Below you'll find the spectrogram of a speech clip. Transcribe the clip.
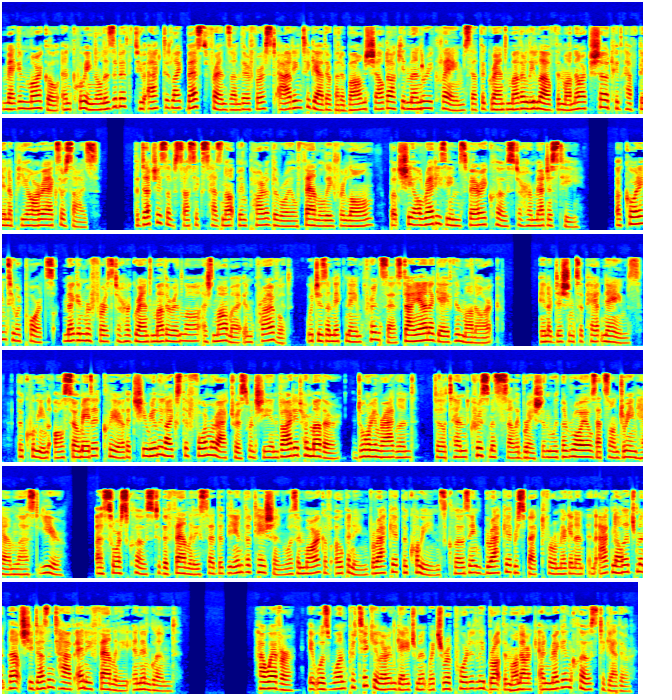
Meghan Markle and Queen Elizabeth II acted like best friends on their first outing together but a bombshell documentary claims that the grandmotherly love the monarch showed could have been a PR exercise. The Duchess of Sussex has not been part of the royal family for long, but she already seems very close to Her Majesty. According to reports, Meghan refers to her grandmother-in-law as Mama in private, which is a nickname Princess Diana gave the monarch. In addition to pet names, the Queen also made it clear that she really likes the former actress when she invited her mother, Doria Ragland, to attend Christmas celebration with the royals at Sandringham last year. A source close to the family said that the invitation was a mark of opening bracket the Queen's closing bracket respect for Meghan and an acknowledgement that she doesn't have any family in England. However, it was one particular engagement which reportedly brought the monarch and Meghan close together.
